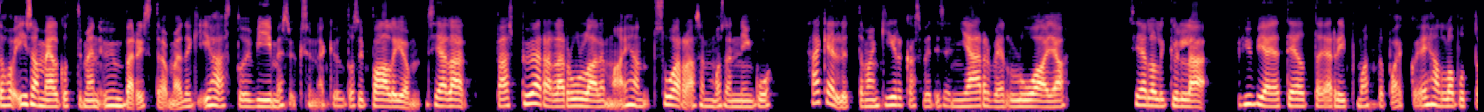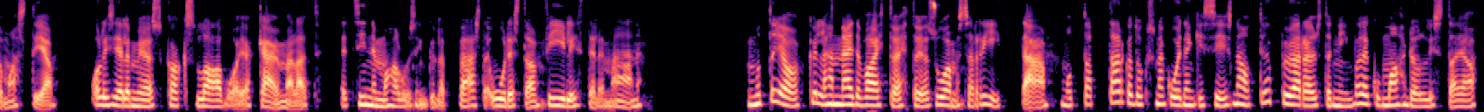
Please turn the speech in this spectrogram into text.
tuohon isomelkuttimen ympäristöön mä jotenkin ihastuin viime syksynä kyllä tosi paljon. Siellä pääsi pyörällä rullailemaan ihan suoraan semmoisen niin häkellyttävän kirkasvetisen järven luo ja siellä oli kyllä hyviä ja teltta- ja riippumattopaikkoja ihan loputtomasti ja oli siellä myös kaksi laavoa ja käymälät. Et sinne mä haluaisin kyllä päästä uudestaan fiilistelemään. Mutta joo, kyllähän näitä vaihtoehtoja Suomessa riittää, mutta tarkoituksena kuitenkin siis nauttia pyöräilystä niin paljon kuin mahdollista ja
